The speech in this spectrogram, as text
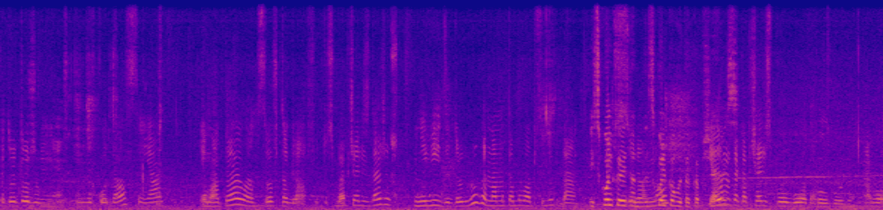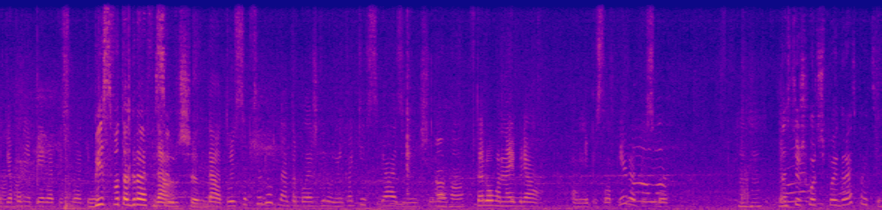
который тоже мне легко дался. Я ему отправила свою фотографию. То есть мы общались даже не видя друг друга, нам это было абсолютно И сколько, это, равно. сколько вы так Я общались? так общались полгода. Полгода. А Вот, я помню первое письмо от него. Без фотографий да, совершенно. Да, то есть абсолютно это было, я же говорю, никаких связей, ничего. Ага. 2 ноября он мне прислал первое письмо. Настюш, хочешь поиграть пойти?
